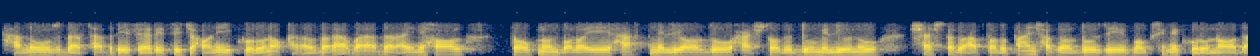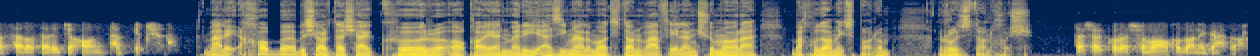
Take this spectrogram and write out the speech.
هنوز در صدر فهرست جهانی کرونا قرار داره و در عین حال تا اکنون بالای 7 میلیارد و 82 میلیون و 675 هزار دوز واکسن کرونا در سراسر جهان تطبیق شده. بله خب بسیار تشکر آقای انوری از این معلوماتتان و فعلا شما را به خدا میسپارم روزتان خوش تشکر از شما خدا نگهدار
